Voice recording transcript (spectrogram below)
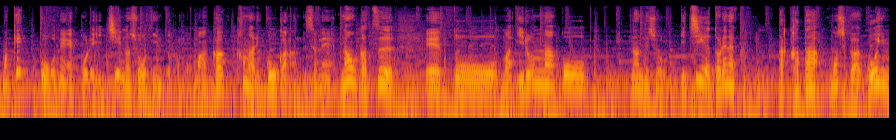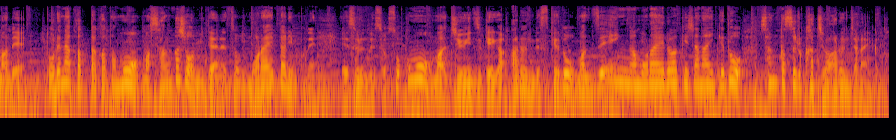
まあ、結構ねこれ1位の商品とかも、まあ、かかなり豪華なんですよね。なおかつ、えーとまあ、いろんなこうなんでしょう。1位が取れなかった方もしくは5位まで取れなかった方も、まあ、参加賞みたいなやつをもらえたりもね、えー、するんですよ。そこも、まあ、順位付けがあるんですけど、まあ、全員がもらえるわけじゃないけど参加する価値はあるんじゃないかと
